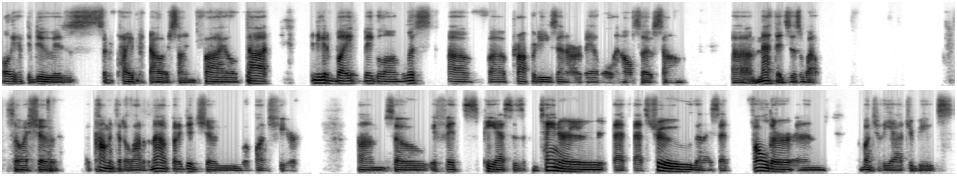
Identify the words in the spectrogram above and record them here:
all you have to do is sort of type dollar sign file dot, and you get a big long list of uh, properties that are available and also some uh, methods as well. So I showed commented a lot of them out, but I did show you a bunch here. Um, so if it's PS is a container, that that's true, then I said folder and a bunch of the attributes.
